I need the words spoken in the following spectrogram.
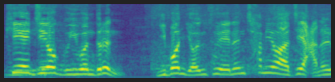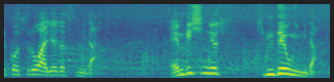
피해 지역 의원들은 이번 연수에는 참여하지 않을 것으로 알려졌습니다. MBC 뉴스 김대웅입니다.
